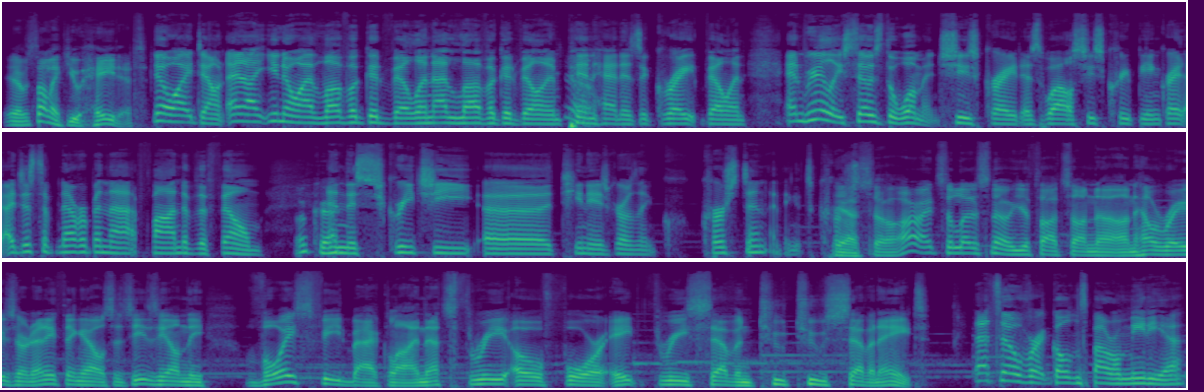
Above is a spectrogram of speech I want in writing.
You know, it's not like you hate it. No, I don't. And I, you know, I love a good villain. I love a good villain. And Pinhead is a great villain. And really, so's the woman. She's great as well. She's creepy and great. I just have never been that fond of the film. Okay. And this screechy uh, teenage girl's name, Kirsten. I think it's Kirsten. Yeah. So, all right. So, let us know your thoughts on uh, on Hellraiser and anything else. It's easy on the voice feedback line. That's 304 837 2278. That's over at Golden Spiral Media,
